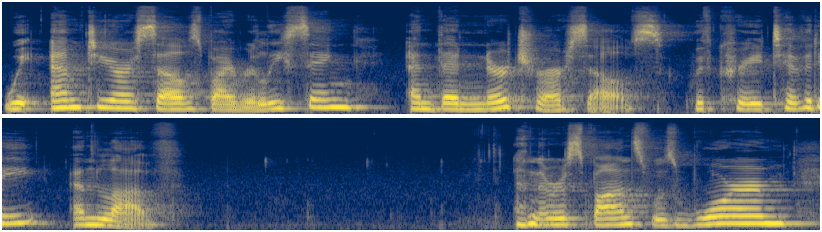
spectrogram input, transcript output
We empty ourselves by releasing and then nurture ourselves with creativity and love. And the response was warm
